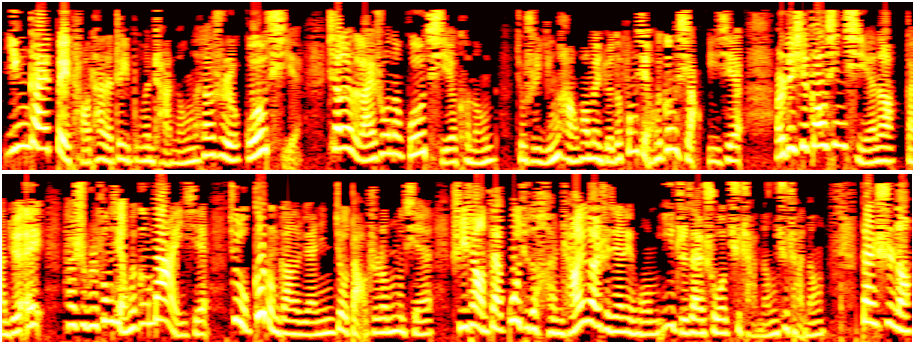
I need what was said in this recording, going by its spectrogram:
应该被淘汰的这一部分产能呢，它是国有企业，相对的来说呢，国有企业可能。就是银行方面觉得风险会更小一些，而这些高新企业呢，感觉哎，它是不是风险会更大一些？就有各种各样的原因，就导致了目前实际上在过去的很长一段时间里，我们一直在说去产能、去产能，但是呢，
